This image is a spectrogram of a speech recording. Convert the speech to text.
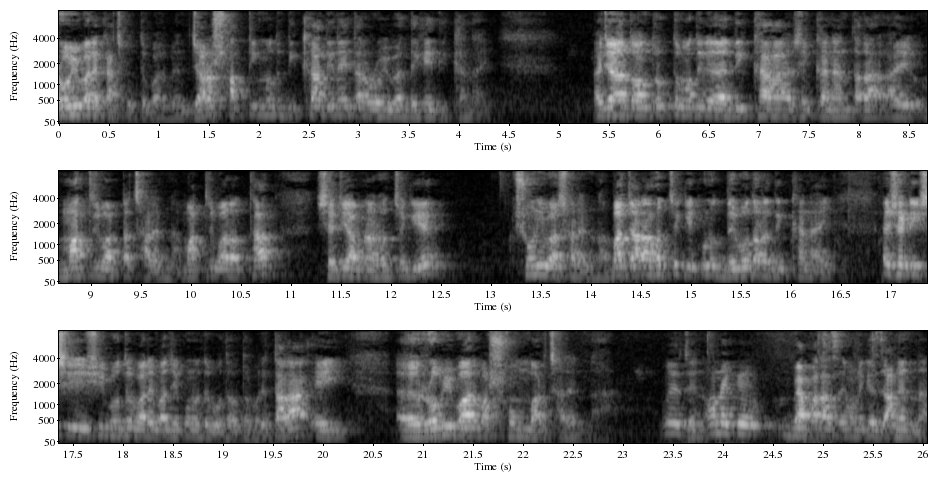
রবিবারে কাজ করতে পারবেন। যারা সাত্বিক মধ্যে দীক্ষা দিই নাই, তারা রবিবার দেখেই দীক্ষা নেয়। যারা তন্ত্রোক্ত মতে দীক্ষা, শিক্ষা নেন, তারা এই মাতৃবারটা ছাড়েন না। মাতৃবার অর্থাৎ সেটি আপনার হচ্ছে গিয়ে শনিবার ছাড়েন না। বা যারা হচ্ছে গিয়ে কোনো দেবতারা দীক্ষা নেয় সেটি শিব হতে পারে বা যে কোনো দেবতা হতে পারে, তারা এই রবিবার বা সোমবার ছাড়েন না। বুঝেছেন? অনেকে ব্যাপার আছে, অনেকে জানেন না।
